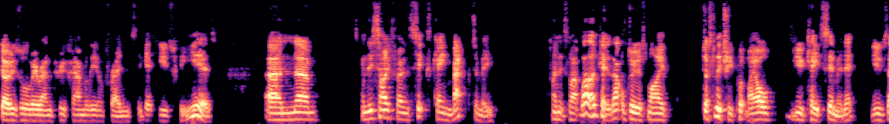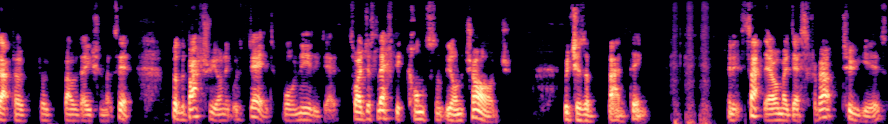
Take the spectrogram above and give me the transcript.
goes all the way around through family and friends it gets used for years and um, and this iPhone 6 came back to me, and it's like, well, okay, that'll do as my just literally put my old UK SIM in it, use that for, for validation, that's it. But the battery on it was dead, or nearly dead. So I just left it constantly on charge, which is a bad thing. And it sat there on my desk for about two years.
